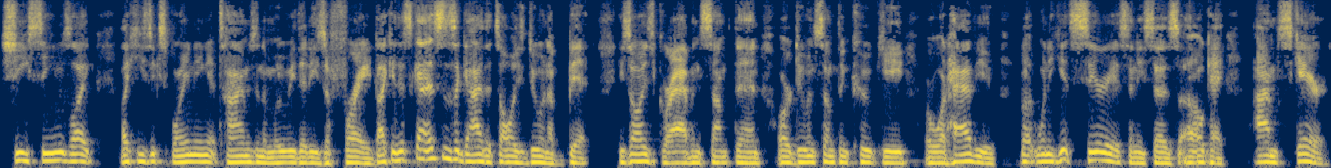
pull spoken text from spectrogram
She seems like, like he's explaining at times in the movie that he's afraid. Like this guy, this is a guy that's always doing a bit. He's always grabbing something or doing something kooky or what have you. But when he gets serious and he says, uh, okay, I'm scared.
